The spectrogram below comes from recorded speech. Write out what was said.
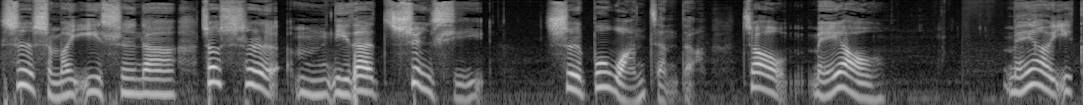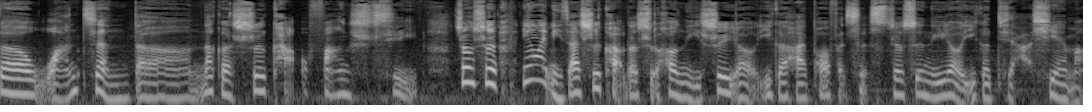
是什么意思呢？就是嗯，你的讯息是不完整的，就没有。没有一个完整的那个思考方式，就是因为你在思考的时候，你是有一个 hypothesis，就是你有一个假设嘛。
